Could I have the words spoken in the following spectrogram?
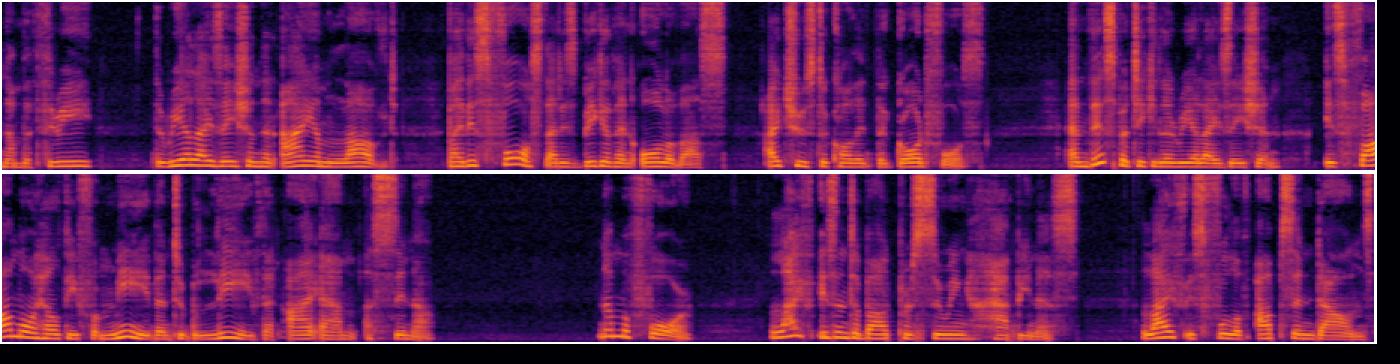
Number three, the realization that I am loved by this force that is bigger than all of us. I choose to call it the God force. And this particular realization is far more healthy for me than to believe that I am a sinner. Number four, life isn't about pursuing happiness. Life is full of ups and downs.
